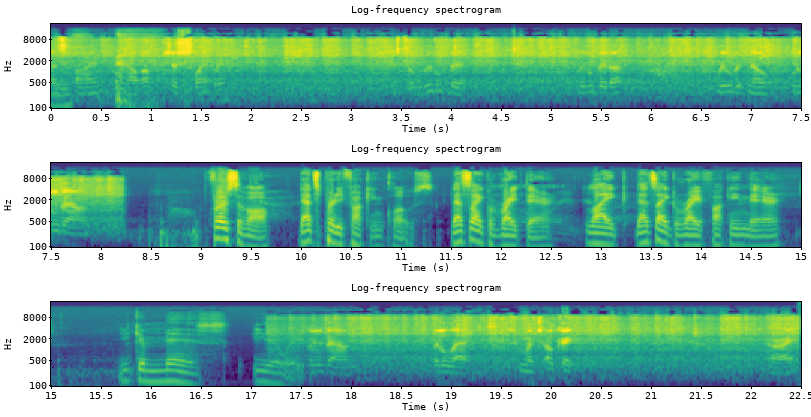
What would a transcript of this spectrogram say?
that's fine. Now up just slightly. Just a little bit. A little bit up. A little bit, no, a little down. First of all, that's pretty fucking close. That's like right oh, there. Like that's like right fucking there. You can miss either way. little down. a Little left. Too much. Okay. All right.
